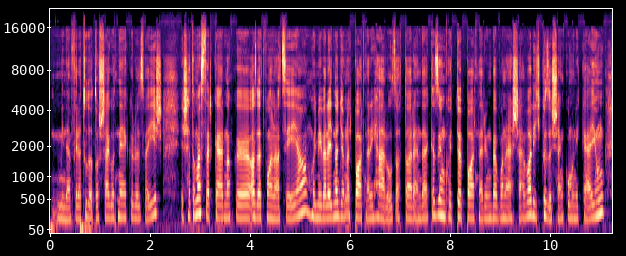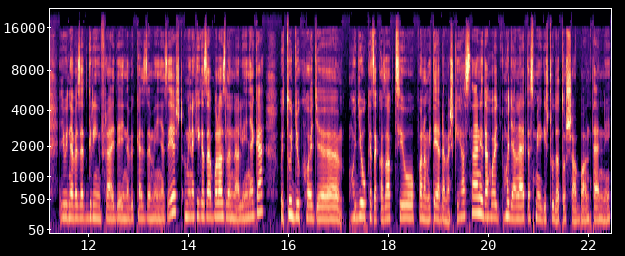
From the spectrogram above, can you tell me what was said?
mindenféle tudatosságot nélkülözve is, és hát a Mastercardnak az lett volna a célja, hogy mivel egy nagyon nagy partneri hálózattal rendelkezünk, hogy több partnerünk bevonásával így közösen kommunikáljunk egy úgynevezett Green Friday nevű kezdeményezést, aminek igazából az lenne a lényege, hogy tudjuk, hogy, hogy jók ezek az akciók, akciók, van, amit érdemes kihasználni, de hogy hogyan lehet ezt mégis tudatosabban tenni.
